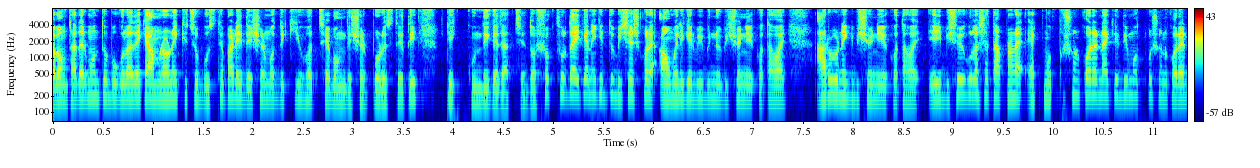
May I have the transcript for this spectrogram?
এবং তাদের মন্তব্যগুলো দেখে আমরা অনেক কিছু বুঝতে পারি দেশের মধ্যে কি হচ্ছে এবং দেশের পরিস্থিতি ঠিক কোন দিকে যাচ্ছে। দর্শক শ্রোতা এখানে কিন্তু বিশেষ করে আওয়ামী লীগের বিভিন্ন বিষয় নিয়ে কথা হয় আরও অনেক বিষয় নিয়ে কথা হয় এই বিষয়গুলোর সাথে আপনারা একমত পোষণ করেন নাকি দ্বিমত পোষণ করেন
